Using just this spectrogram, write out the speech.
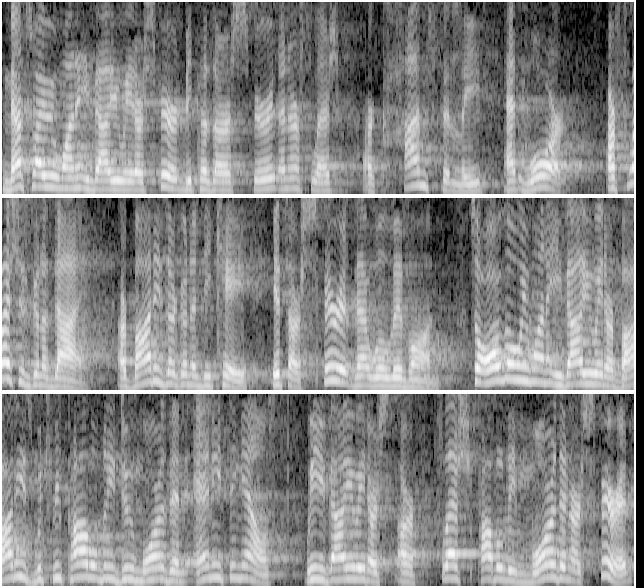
And that's why we want to evaluate our spirit because our spirit and our flesh are constantly at war. Our flesh is going to die, our bodies are going to decay. It's our spirit that will live on. So, although we want to evaluate our bodies, which we probably do more than anything else, we evaluate our, our flesh probably more than our spirit.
